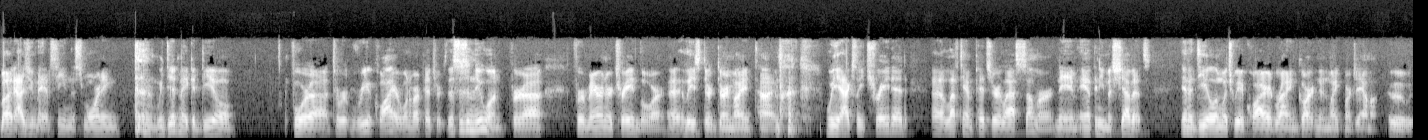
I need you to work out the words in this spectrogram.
But as you may have seen this morning, we did make a deal for uh, to re- reacquire one of our pitchers. This is a new one for uh, for Mariner trade lore, at least dur- during my time. we actually traded a left-hand pitcher last summer named Anthony Misiewicz in a deal in which we acquired Ryan Garton and Mike Marjama, who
